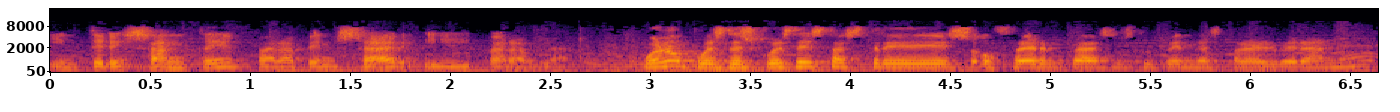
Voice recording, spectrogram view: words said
interesante para pensar y para hablar. Bueno, pues después de estas tres ofertas estupendas para el verano,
